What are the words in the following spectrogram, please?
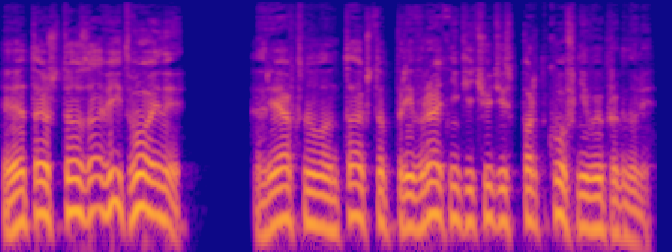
«Это что за вид войны?» Рявкнул он так, что привратники чуть из портков не выпрыгнули.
